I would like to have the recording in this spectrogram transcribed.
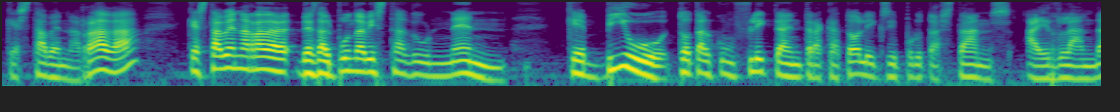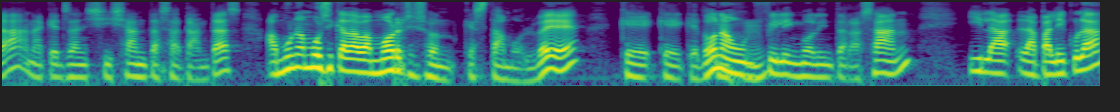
que està ben narrada, que està ben narrada des del punt de vista d'un nen que viu tot el conflicte entre catòlics i protestants a Irlanda en aquests anys 60-70, amb una música de Van Morrison que està molt bé, que, que, que dona un feeling molt interessant, i la, la pel·lícula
